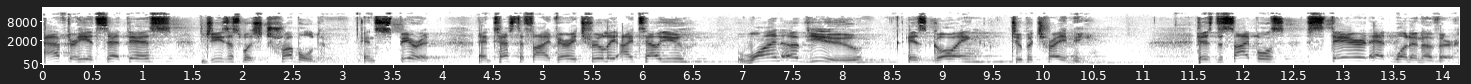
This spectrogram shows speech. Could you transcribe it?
After he had said this, Jesus was troubled in spirit and testified, Very truly, I tell you, one of you is going to betray me. His disciples stared at one another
